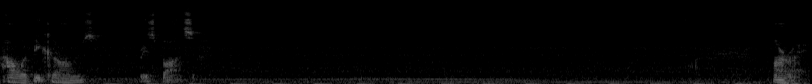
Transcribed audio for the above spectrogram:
how it becomes responsive. All right.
